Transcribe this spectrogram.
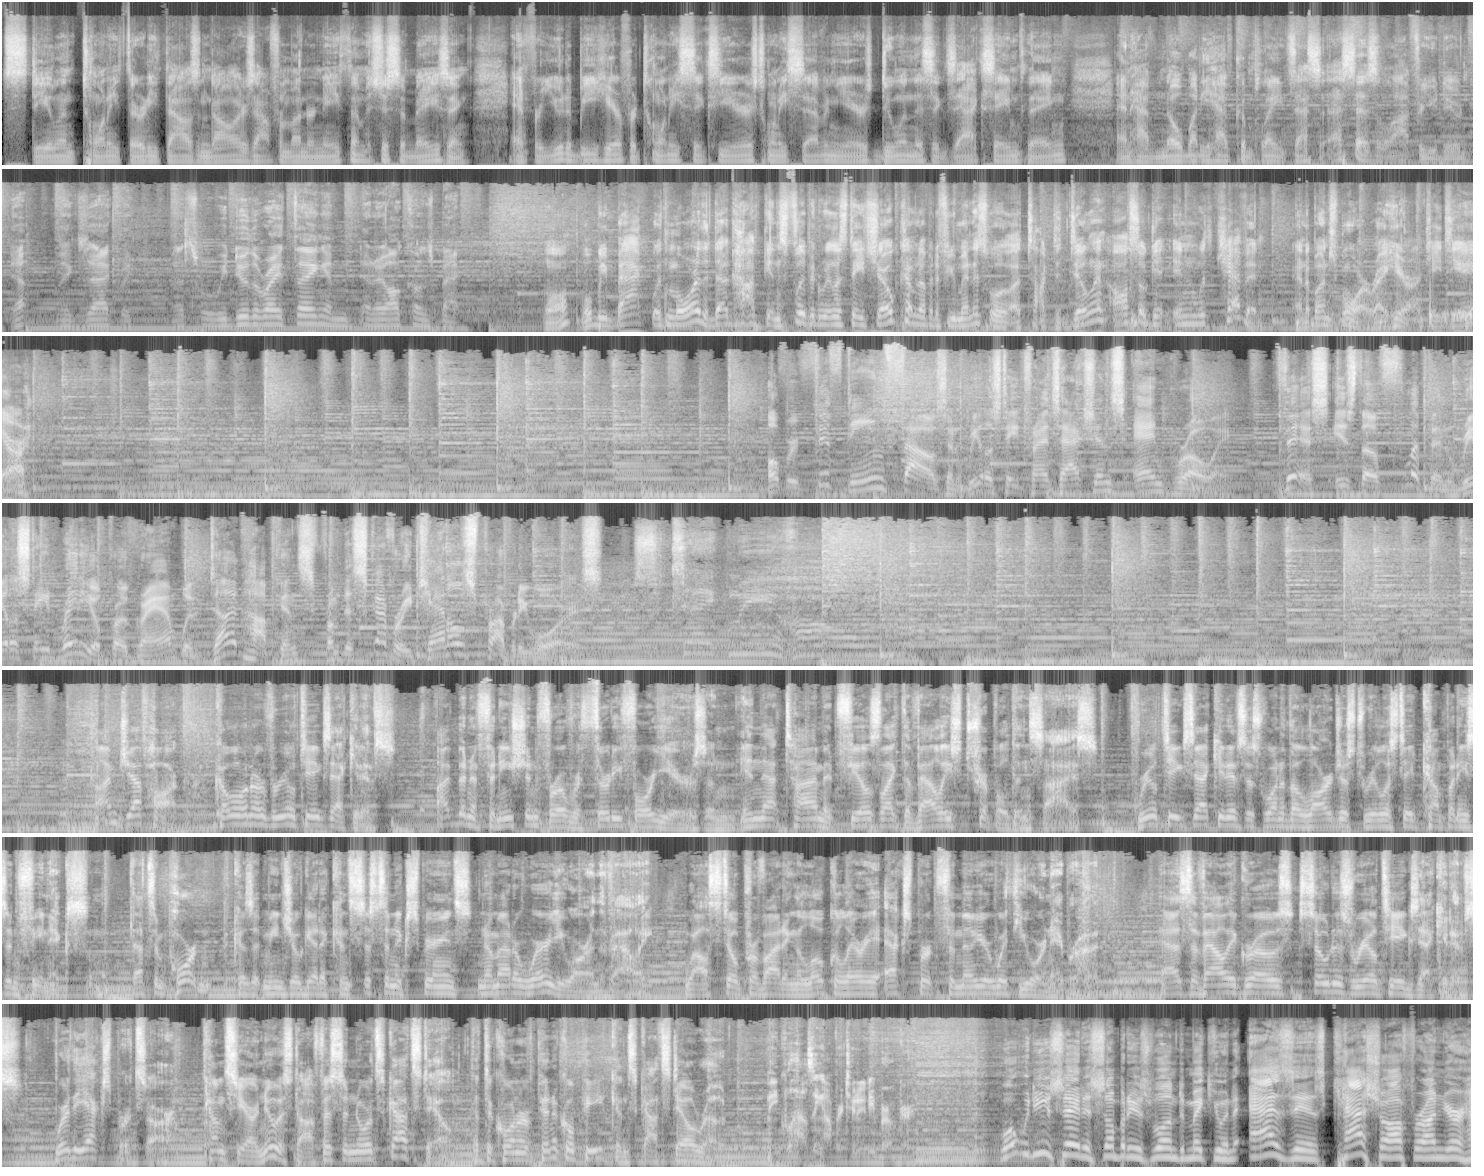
stealing twenty, thirty thousand dollars out from underneath them. It's just amazing. And for you to be here for 26 years, 27 years, doing this exact same thing, and have nobody have complaints, that's that says a lot for you, dude. Yep, exactly. That's where we do the right thing, and, and it all comes back. Well, we'll be back with more. The Doug Hopkins Flippin' Real Estate Show coming up in a few minutes. We'll uh, talk to Dylan, also get in with Kevin, and a bunch more right here on KTAR. Over 15,000 real estate transactions and growing. This is the Flippin' Real Estate Radio program with Doug Hopkins from Discovery Channel's Property Wars. So take me home. I'm Jeff Hawk, co owner of Realty Executives. I've been a Phoenician for over 34 years, and in that time, it feels like the Valley's tripled in size. Realty Executives is one of the largest real estate companies in Phoenix. That's important because it means you'll get a consistent experience no matter where you are in the Valley, while still providing a local area expert familiar with your neighborhood. As the Valley grows, so does Realty Executives, where the experts are. Come see our newest office in North Scottsdale at the corner of Pinnacle Peak and Scottsdale Road. Equal Housing Opportunity Broker. What would you say to somebody who's willing to make you an as is cash offer on your house?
